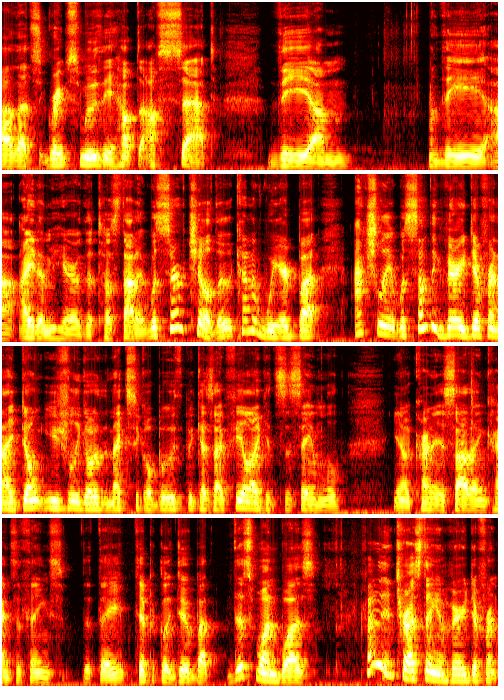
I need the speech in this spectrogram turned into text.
uh, that's grape smoothie, helped offset the, um, the uh, item here, the tostada. It was served chilled. It was kind of weird, but actually it was something very different. I don't usually go to the Mexico booth because I feel like it's the same little, you know, carne asada and kinds of things that they typically do. But this one was kind of interesting and very different.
